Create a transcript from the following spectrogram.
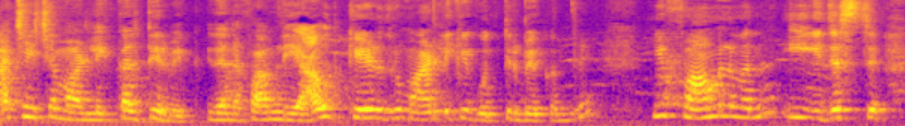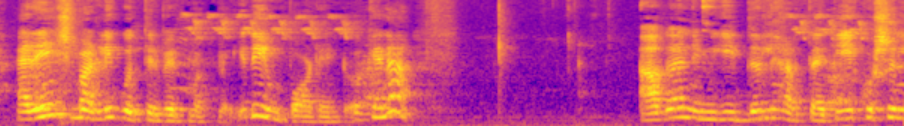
ಆಚೆ ಈಚೆ ಮಾಡ್ಲಿಕ್ಕೆ ಕಲ್ತಿರ್ಬೇಕು. ಇದನ್ನ ಫಾರ್ಮುಲಾ ಯಾವ್ದು ಕೇಳಿದ್ರು ಮಾಡ್ಲಿಕ್ಕೆ ಗೊತ್ತಿರಬೇಕಂದ್ರೆ, ಈ ಫಾರ್ಮುಲಾವನ್ನ ಈಗ ಜಸ್ಟ್ ಅರೇಂಜ್ ಮಾಡ್ಲಿಕ್ಕೆ ಗೊತ್ತಿರ್ಬೇಕು ಮಕ್ಕಳು ಇದು ಇಂಪಾರ್ಟೆಂಟ್ ಓಕೆನಾ ಆಗ ನಿಮಗೆ ಇದರಲ್ಲಿ ಅರ್ಥ ಆಯ್ತು, ಈ ಕ್ವಶನ್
